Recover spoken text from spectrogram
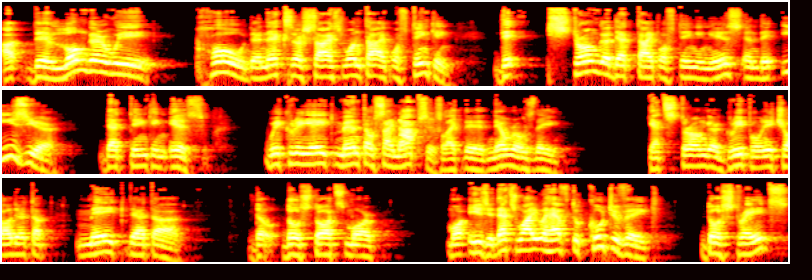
uh, the longer we hold and exercise one type of thinking, the stronger that type of thinking is and the easier that thinking is we create mental synapses like the neurons they get stronger grip on each other that make that uh, those thoughts more more easy that's why we have to cultivate those traits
